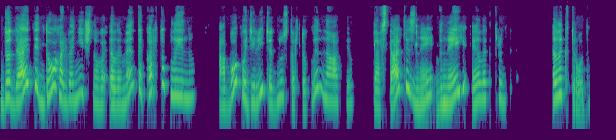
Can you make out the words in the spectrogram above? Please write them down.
Додайте до гальванічного елемента картоплину або поділіть одну з картоплин навпіл та вставте з неї, в неї електро... електроди.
